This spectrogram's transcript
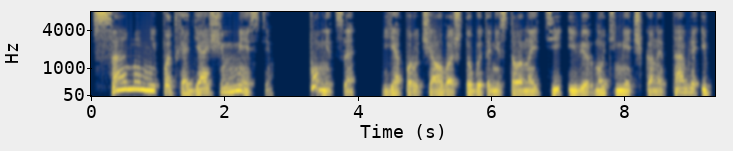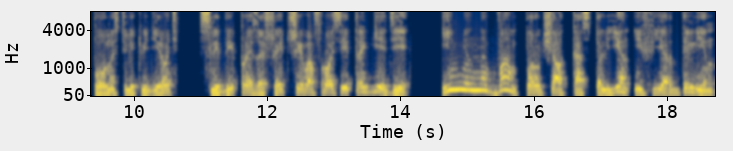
в самом неподходящем месте. Помнится, я поручал вас, чтобы это не стало найти и вернуть меч Канетабля и полностью ликвидировать следы произошедшей во Фрозии трагедии. Именно вам поручал Кастольен и Фьерделин.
